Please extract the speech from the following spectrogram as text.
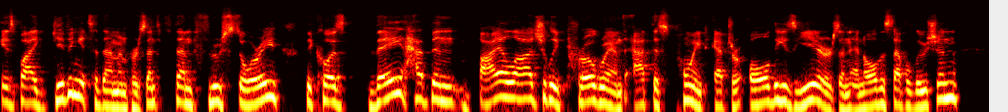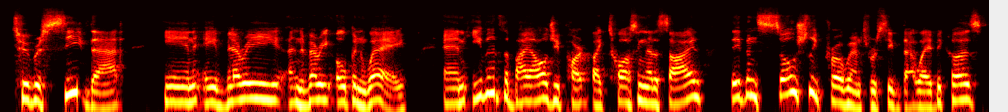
is by giving it to them and presenting to them through story because they have been biologically programmed at this point after all these years and, and all this evolution to receive that in a very in a very open way. And even if the biology part like tossing that aside they've been socially programmed to receive it that way because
